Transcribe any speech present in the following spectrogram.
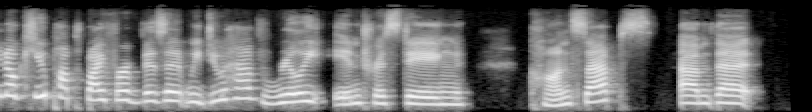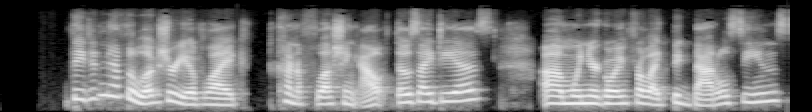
you know, Q pops by for a visit. We do have really interesting concepts um, that they didn't have the luxury of like kind of flushing out those ideas um, when you're going for like big battle scenes.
